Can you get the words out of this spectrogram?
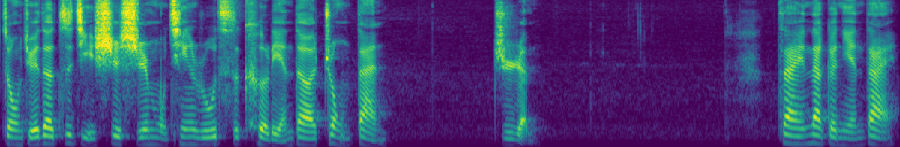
总觉得自己是使母亲如此可怜的重担之人。在那个年代，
